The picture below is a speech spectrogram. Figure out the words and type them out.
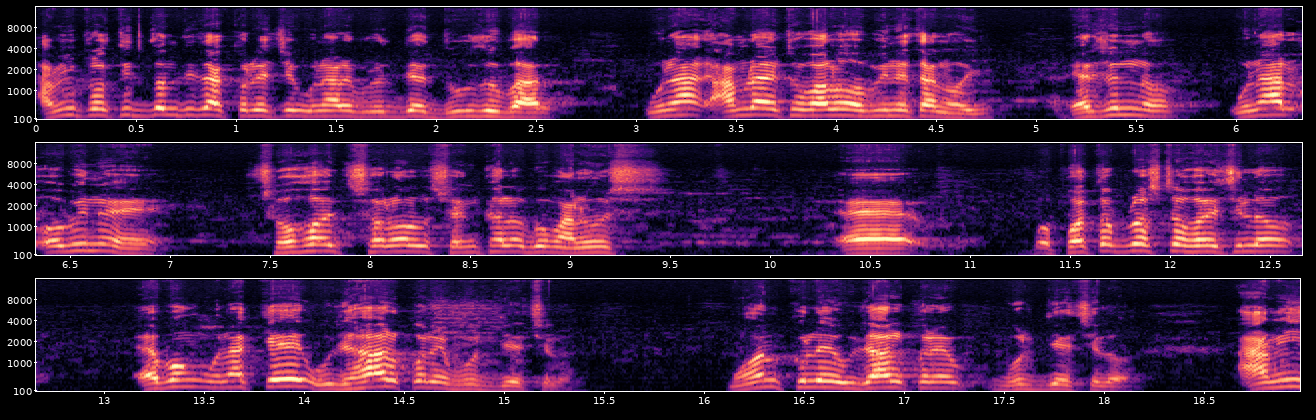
আমি প্রতিদ্বন্দ্বিতা করেছি উনার বিরুদ্ধে দু, দুবার। উনার আমরা এত ভালো অভিনেতা নই। এর জন্য উনার অভিনয়ে সহজ, সরল, সংখ্যালঘু মানুষ পথভ্রষ্ট হয়েছিল এবং ওনাকে উজাড় করে ভোট দিয়েছিল। মন খুলে উজাড় করে ভোট দিয়েছিল। আমি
